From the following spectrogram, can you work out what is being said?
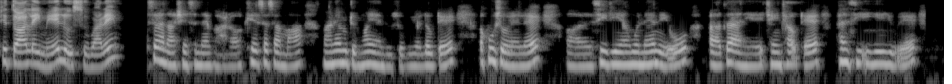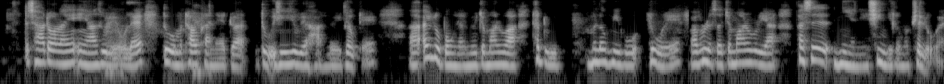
ဖြစ်သွားလိမ့်မယ်လို့ဆိုပါတယ်။ဆရာနာရှင်စနစ်ကတော့ခေတ်ဆက်ဆက်မှာငါနဲ့မတူငါရန်သူဆိုပြီးတော့လုပ်တယ်အခုဆိုရင်လည်းအာ CDN ဝန်ထမ်းတွေကိုအသက်အန္တရာယ်ချင်းချောက်တယ်ဖန်စီအရေးယူတယ်တခြားတော်လိုင်းအင်အားစုတွေကိုလည်းသူ့ကိုမထောက်ခံတဲ့အတွက်သူအရေးယူတဲ့ဟာမျိုးတွေလုပ်တယ်အဲအဲ့လိုပုံစံမျိုးကျမတို့ကထပ်တူ မလုပ်မိဖို့လိုတယ်ဘာဖြစ်လို့လဲဆိုတော့ကျမတို့တွေကဖက်စစ်ညင်နေရှိနေလို့မဖြစ်လို့ပဲ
